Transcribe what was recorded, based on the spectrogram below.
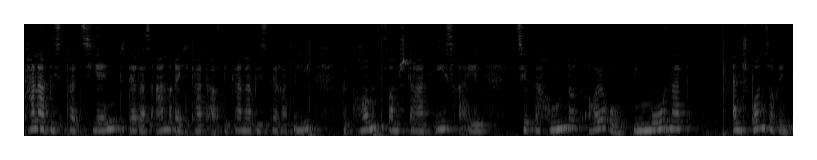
Cannabis-Patient, der das Anrecht hat auf die Cannabis-Therapie, bekommt vom Staat Israel ca. 100 Euro im Monat an Sponsoring.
